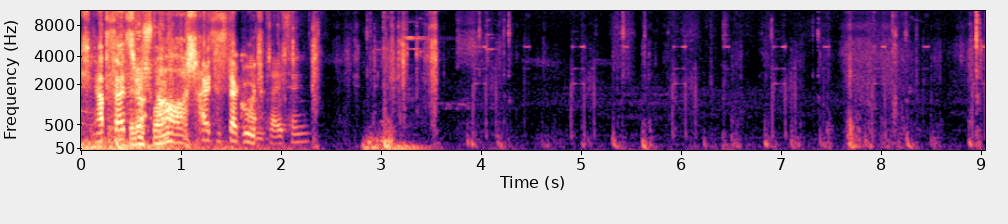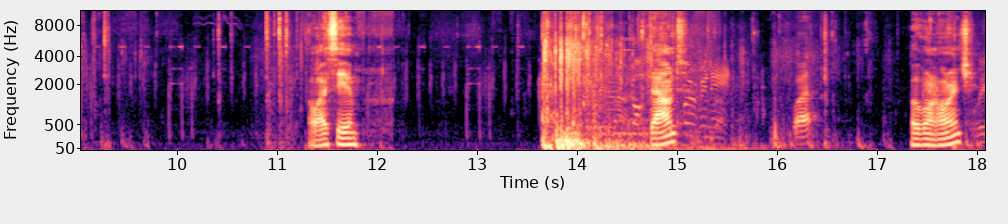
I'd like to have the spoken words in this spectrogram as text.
Ich hab Zeit Finish one. Oh, scheiße, ist der I'm gut. plating. Oh, I see him. Downed. What? Over on orange. Be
